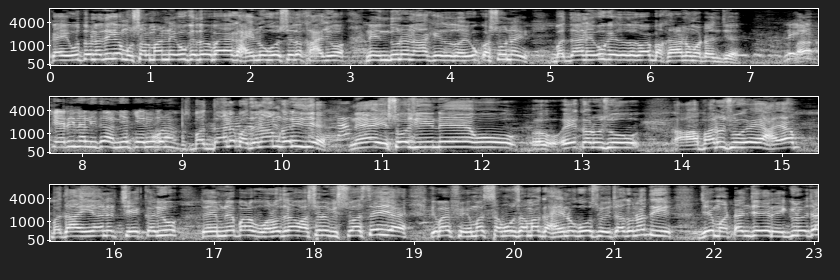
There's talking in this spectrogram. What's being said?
કંઈ એવું તો નથી કે મુસલમાનને એવું કહેતો ભાઈ આ ગાયનું ગોશ છે તો ખાજો ને હિન્દુને ના કહેતો હતો એવું કશું નહીં. બધાને એવું કહેતો હતો કે બકરાનું મટન છે. કેરીના લીધે અન્ય કેરી પણ બધાને બદનામ કરી છે. ને એસઓજીને હું એ કરું છું આભારું છું કે આયા બધા અહીંયાને ચેક કર્યું. તો એમને પણ વડોદરા વાસીઓને વિશ્વાસ થઈ જાય કે ભાઈ ફેમસ સમોસામાં ગાયનો ગોશ વેચાતો નથી. જે મટન જે રેગ્યુલર છે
